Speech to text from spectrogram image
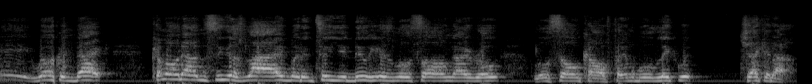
Hey, welcome back. Come on out and see us live, but until you do, here's a little song I wrote, a little song called Flammable Liquid. Check it out.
